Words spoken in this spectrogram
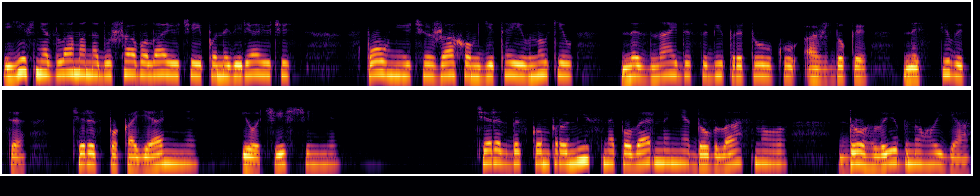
Їхня зламана душа, волаючи і поневіряючись, сповнюючи жахом дітей і внуків, не знайде собі притулку, аж доки не стілиться через покаяння і очищення, через безкомпромісне повернення до власного, до глибного я.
